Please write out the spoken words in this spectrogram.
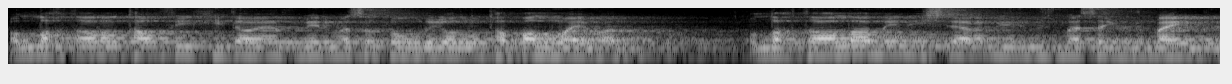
alloh taolo tavfiq hidoyat bermasa to'g'ri yo'lni topolmayman. Alloh taolo meni ishlarimni yurgizmasa yurmaydi.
